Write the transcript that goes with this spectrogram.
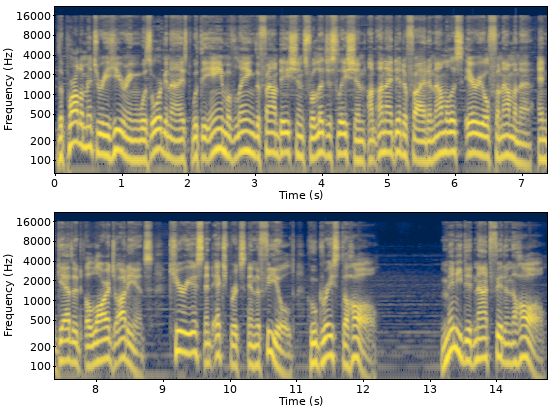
The parliamentary hearing was organized with the aim of laying the foundations for legislation on unidentified anomalous aerial phenomena and gathered a large audience, curious and experts in the field, who graced the hall. Many did not fit in the hall.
